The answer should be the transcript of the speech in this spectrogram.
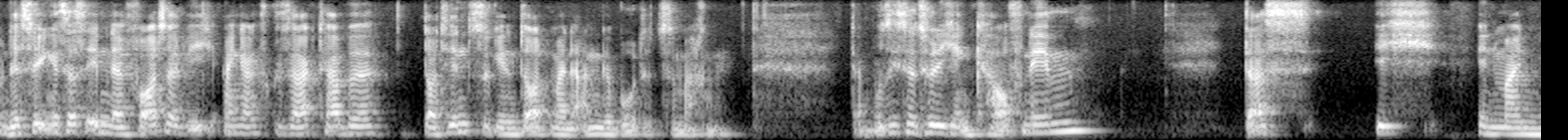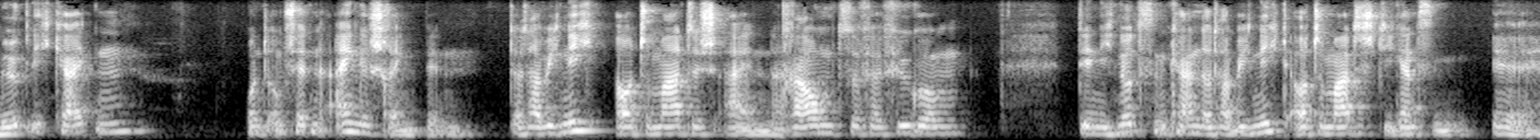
Und deswegen ist das eben der Vorteil, wie ich eingangs gesagt habe, dorthin zu gehen, dort meine Angebote zu machen. Da muss ich es natürlich in Kauf nehmen, dass ich in meinen Möglichkeiten und Umständen eingeschränkt bin. Dort habe ich nicht automatisch einen Raum zur Verfügung, den ich nutzen kann. Dort habe ich nicht automatisch die ganzen äh,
